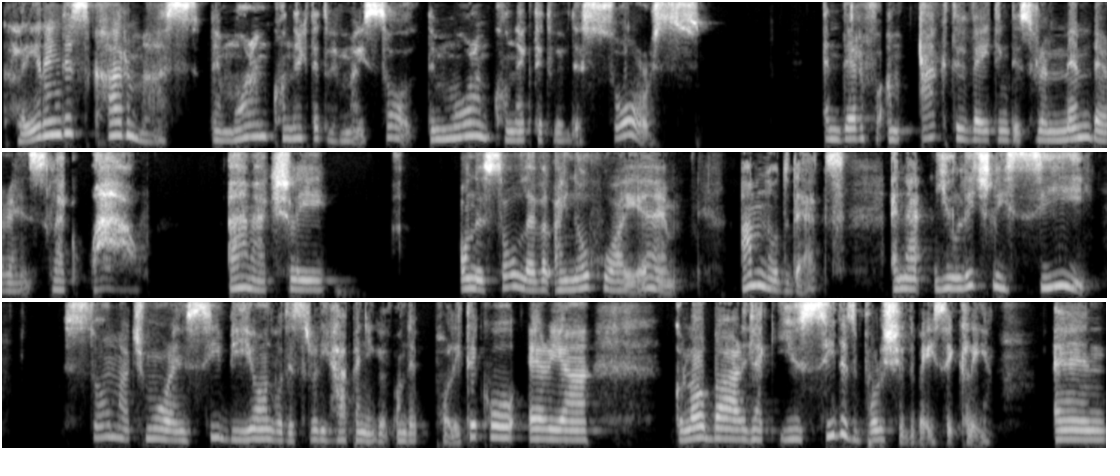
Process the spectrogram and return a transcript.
clearing these karmas, the more I'm connected with my soul, the more I'm connected with the source. And therefore, I'm activating this remembrance like, wow, I'm actually on the soul level, I know who I am. I'm not that. And I, you literally see so much more and see beyond what is really happening on the political area, global. Like you see this bullshit basically. And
